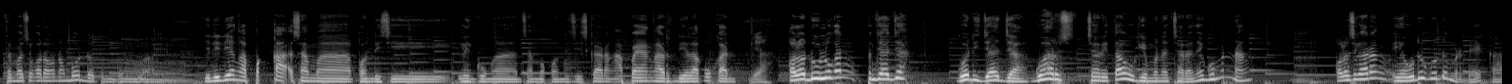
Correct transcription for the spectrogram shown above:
termasuk orang-orang bodoh tuh menurut gua. Jadi dia nggak peka sama kondisi lingkungan, sama kondisi sekarang. Apa yang harus dia lakukan? Ya. Kalau dulu kan penjajah, gue dijajah, gue harus cari tahu gimana caranya gue menang. Hmm. Kalau sekarang ya udah gue udah merdeka,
